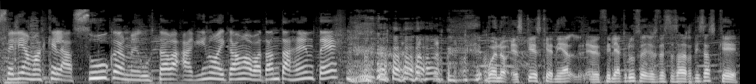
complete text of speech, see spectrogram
Celia más que el azúcar me gustaba. Aquí no hay cama para tanta gente. bueno, es que es genial. Eh, Celia Cruz es de estas artistas que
